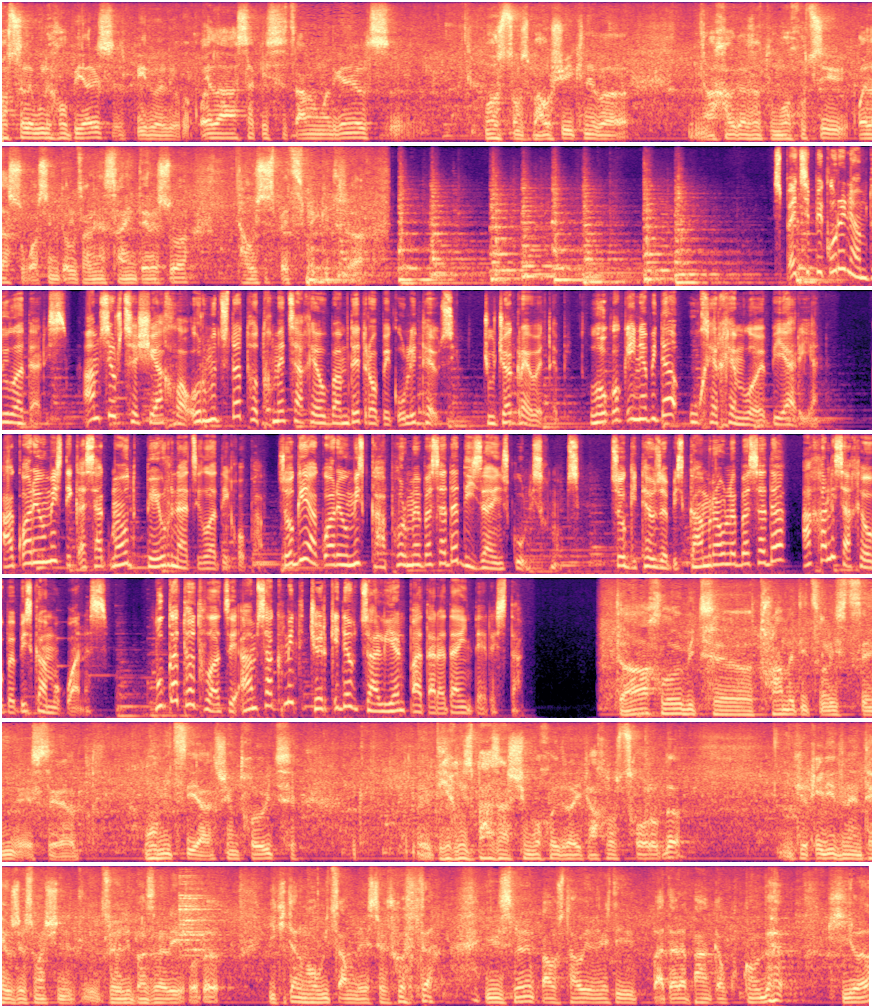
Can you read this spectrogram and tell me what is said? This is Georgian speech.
გავრცელებული ჰობი არის პირველი ყველა ასაკის წარმომადგენელს მოსწონს ბავშვი იქნება ახალგაზრდა თუ მოხუცი ყველას უყვარს იმიტომ რომ ძალიან საინტერესოა თავისი სპეციფიკით რა სპეციფიკური ნამდვილად არის. ამ სივრცეში ახლა 54 სახეობამდე ტროპიკული თევზი, ჯუჯა კრევეტები, ლოკოკინები და უხერხემლოები არიან. აკვარიუმისტიკა საკმაოდ ბევრ ნაწილად იყოფა. ზოგი აკვარიუმის გაფორმებასა და დიზაინს გულისხმობს. ზოგი თევზების გამრავლებასა და ახალი სახეობების გამოყვანას. ლუკა თოთლაძე ამ საქმით ჯერ კიდევ ძალიან პატარა დაინტერესდა. დაახლოებით 18 წლის წინ ეს მომიწია შემთხვევით დიღმის ბაზარში მოხვედრა იქ ახლოს ცხოვრობდა იქ ყიდიდნენ თევზებს მაშინ ძველი ბაზარი იყო და იქიდან მოვიწამლე ესე ვთქვა და იმის მერე მყავს თავიდან ერთი პატარა ბანკა გქონდა ქილა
